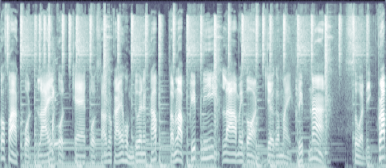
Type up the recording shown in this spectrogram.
ก็ฝากกดไลค์ กดแชร์ กด Subscribe ให้ผมด้วยนะครับสำหรับคลิปนี้ลาไปก่อน เจอกันใหม่คลิปหน้า สวัสดีครับ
